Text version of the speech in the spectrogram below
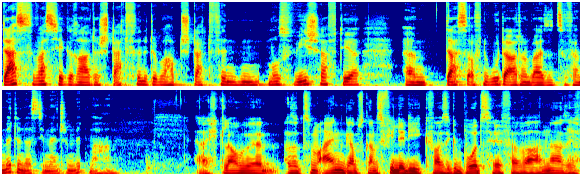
das, was hier gerade stattfindet, überhaupt stattfinden muss? Wie schafft ihr, ähm, das auf eine gute Art und Weise zu vermitteln, dass die Menschen mitmachen? Ja, ich glaube, also zum einen gab es ganz viele, die quasi Geburtshelfer waren. Ne? Also ich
